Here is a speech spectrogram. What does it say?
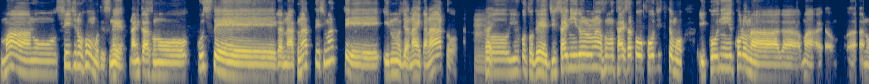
まあ、あの、政治の方もですね、何かその、打つ手がなくなってしまっているのじゃないかなと。ということで、実際にいろいろなその対策を講じても、一向にコロナが、まあ、あの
